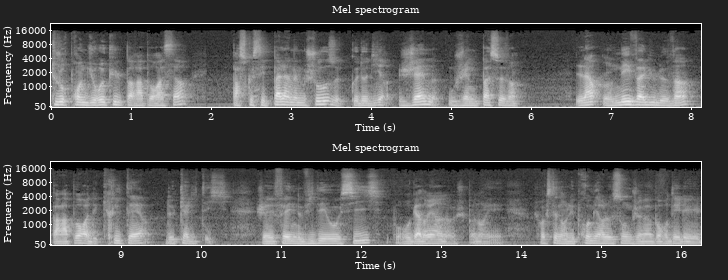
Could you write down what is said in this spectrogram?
toujours prendre du recul par rapport à ça, parce que c'est pas la même chose que de dire j'aime ou j'aime pas ce vin. Là, on évalue le vin par rapport à des critères de qualité. J'avais fait une vidéo aussi, pour regarder, je sais pas, dans les, je crois que c'était dans les premières leçons que j'avais abordé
